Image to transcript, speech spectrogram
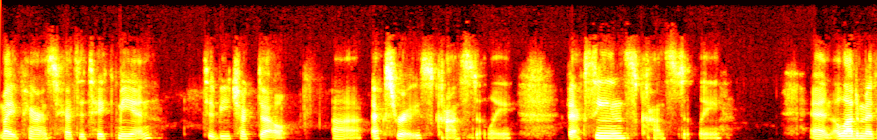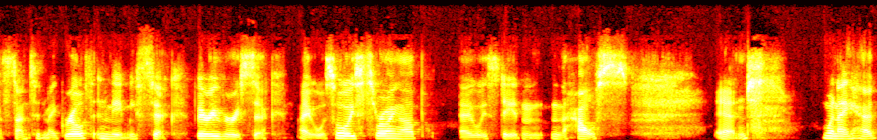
my parents had to take me in to be checked out uh, x rays constantly, vaccines constantly. And a lot of meds stunted my growth and made me sick, very, very sick. I was always throwing up. I always stayed in, in the house. And when I had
